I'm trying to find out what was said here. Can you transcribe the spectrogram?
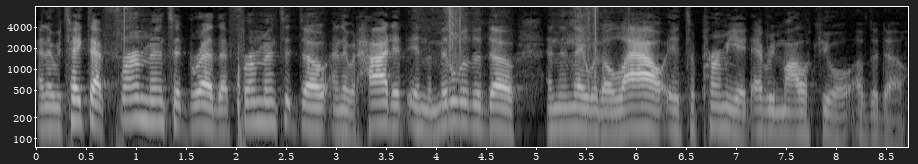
And they would take that fermented bread, that fermented dough, and they would hide it in the middle of the dough, and then they would allow it to permeate every molecule of the dough.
